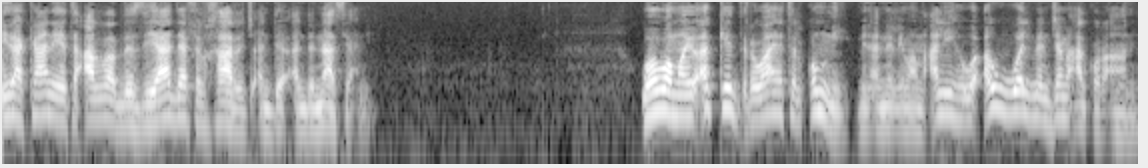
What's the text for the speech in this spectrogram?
إذا كان يتعرض للزيادة في الخارج عند عند الناس يعني؟ وهو ما يؤكد رواية القمي من أن الإمام علي هو أول من جمع القرآن.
